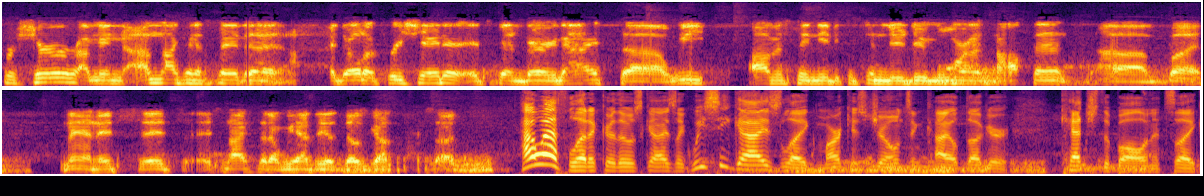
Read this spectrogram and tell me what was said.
for sure. I mean, I'm not going to say that I don't appreciate it. It's been very nice. Uh, we obviously need to continue to do more as an offense, uh, but man, it's it's it's nice that we have the, those guys on our side. How athletic are those guys? Like we see guys like Marcus Jones and Kyle Dugger catch the ball, and it's like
